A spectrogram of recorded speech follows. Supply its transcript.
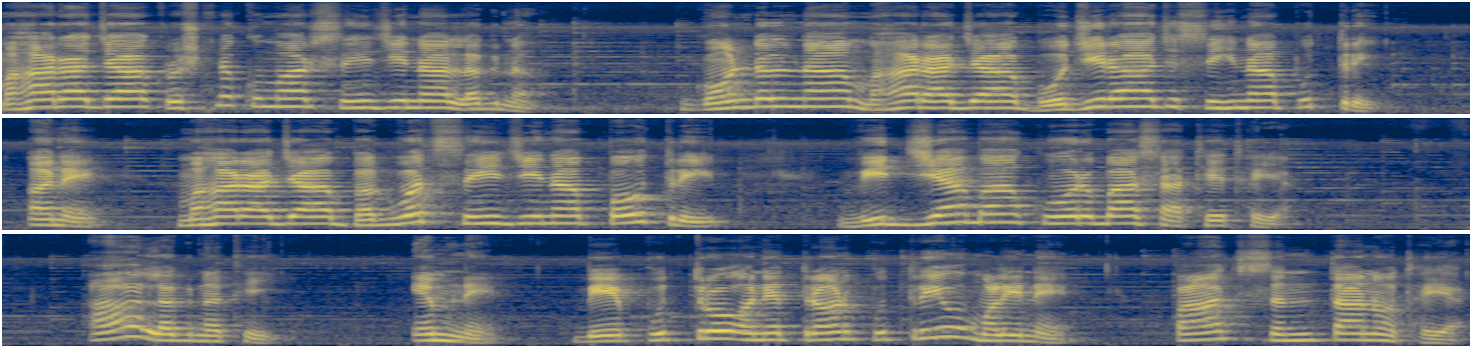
મહારાજા કૃષ્ણકુમાર સિંહજીના લગ્ન ગોંડલના મહારાજા ભોજીરાજ સિંહના પુત્રી અને મહારાજા ભગવતસિંહજીના પૌત્રી વિદ્યાબા કુંવરબા સાથે થયા. આ લગ્નથી એમને બે પુત્રો અને ત્રણ પુત્રીઓ મળીને પાંચ સંતાનો થયા.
